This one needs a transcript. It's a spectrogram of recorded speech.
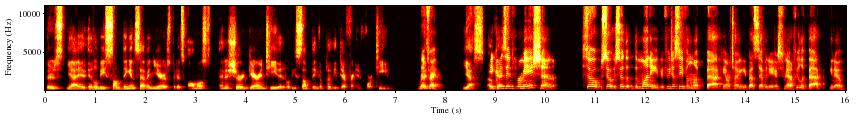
there's yeah it, will be something in seven years but it's almost an assured guarantee that it'll be something completely different in 14 right? that's right yes okay. because information so so so the, the money if we just even look back you know we're talking about seven years from now if you look back you know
